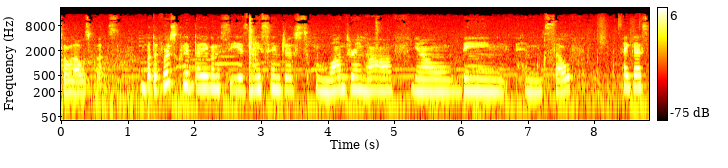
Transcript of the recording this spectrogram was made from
so that was plus but the first clip that you're gonna see is mason just wandering off you know being himself i guess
